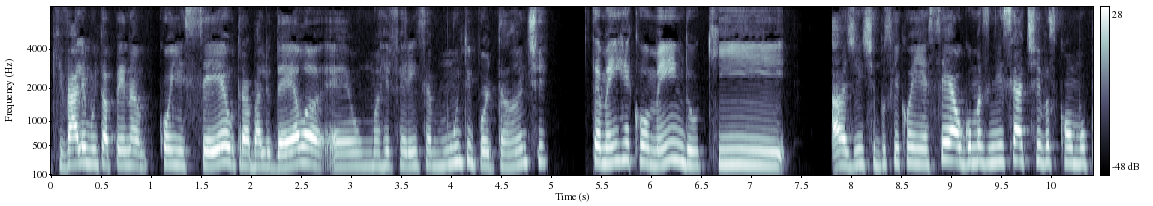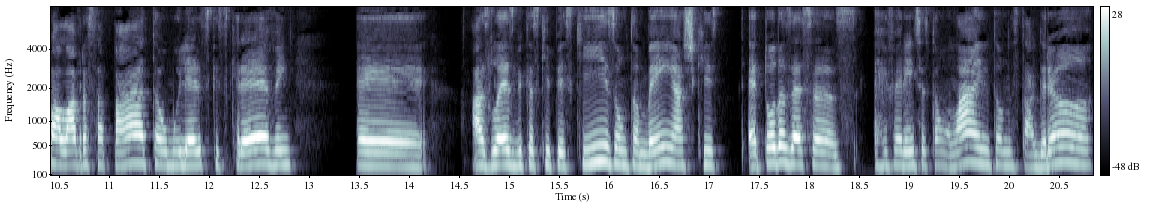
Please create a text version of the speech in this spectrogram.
que vale muito a pena conhecer o trabalho dela, é uma referência muito importante. Também recomendo que a gente busque conhecer algumas iniciativas como Palavra Sapata ou Mulheres que Escrevem, é, as lésbicas que pesquisam também. Acho que é, todas essas referências estão online, estão no Instagram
